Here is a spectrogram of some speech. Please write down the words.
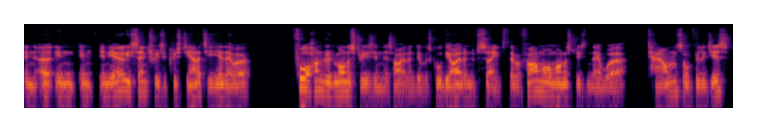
in, uh, in, in, in the early centuries of Christianity here, there were 400 monasteries in this island. It was called the Island of Saints. There were far more monasteries than there were towns or villages.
